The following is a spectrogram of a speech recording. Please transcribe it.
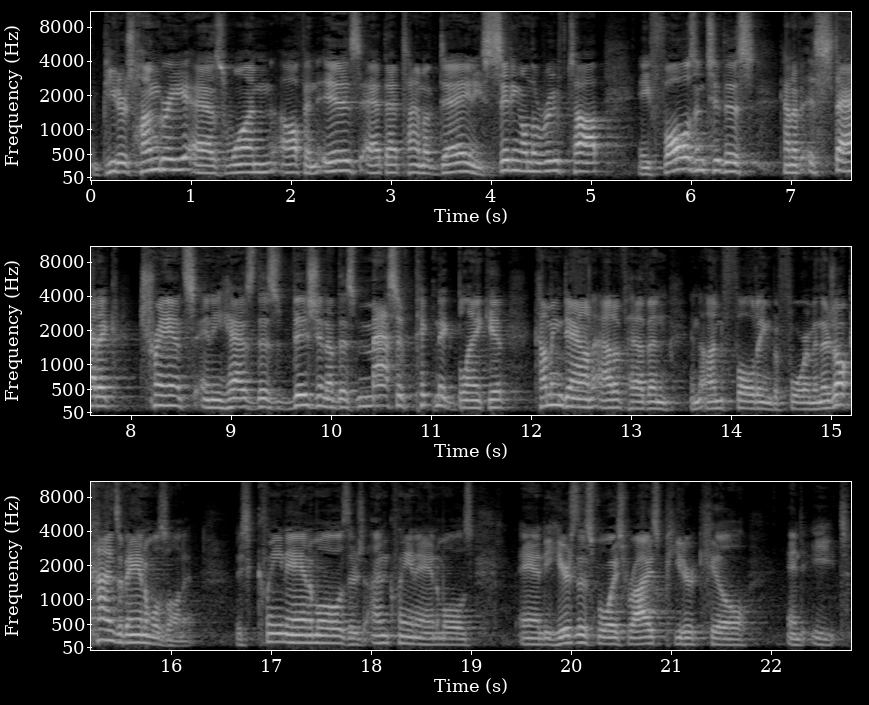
And Peter's hungry, as one often is at that time of day, and he's sitting on the rooftop, and he falls into this kind of ecstatic trance, and he has this vision of this massive picnic blanket coming down out of heaven and unfolding before him. And there's all kinds of animals on it. There's clean animals, there's unclean animals, and he hears this voice Rise, Peter, kill, and eat.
